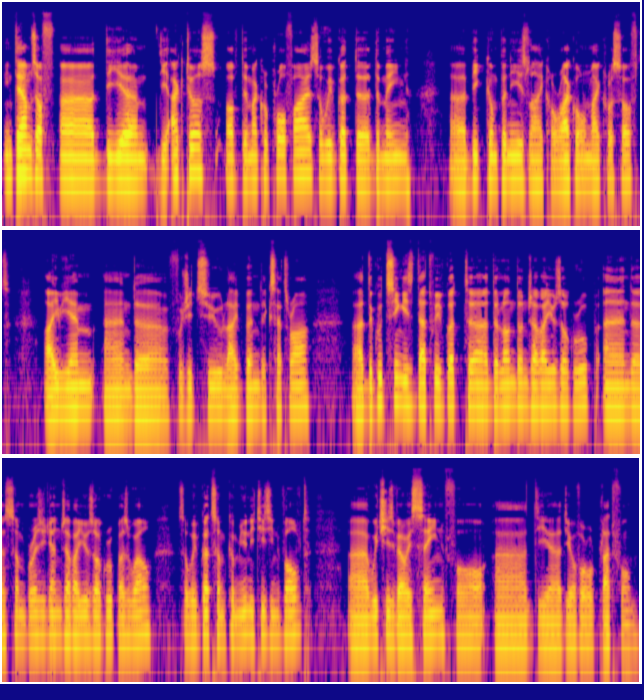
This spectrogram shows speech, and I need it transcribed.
In terms of uh, the um, the actors of the MicroProfile, so we've got the the main uh, big companies like Oracle, Microsoft, IBM, and uh, Fujitsu, Lightbend, etc. Uh, the good thing is that we've got uh, the London Java user group and uh, some Brazilian Java user group as well. So we've got some communities involved, uh, which is very sane for uh, the, uh, the overall platform.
